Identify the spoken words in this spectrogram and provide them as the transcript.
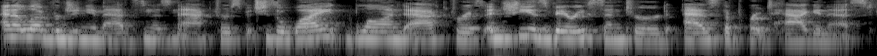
And I love Virginia Madsen as an actress, but she's a white blonde actress and she is very centered as the protagonist.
